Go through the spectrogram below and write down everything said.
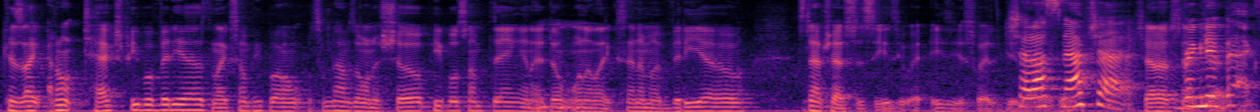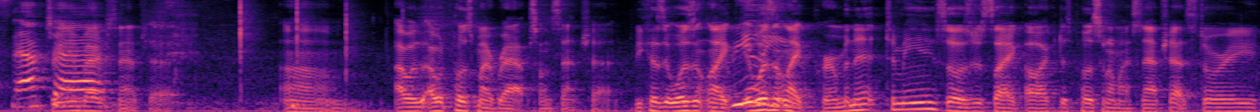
because like I don't text people videos and like some people sometimes I want to show people something and I don't want to like send them a video. Snapchat's just the easy way, easiest way to do Shout that. out Snapchat. Shout out Snapchat. Bringing it back, Snapchat. Bringing back Snapchat. Um, I would I would post my raps on Snapchat because it wasn't like it wasn't like permanent to me. So it was just like oh I could just post it on my Snapchat story,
